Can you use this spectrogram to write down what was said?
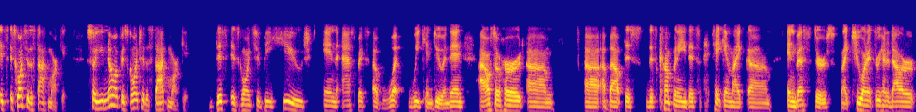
it's it's going to the stock market. So you know if it's going to the stock market, this is going to be huge in aspects of what we can do. And then I also heard um, uh, about this this company that's taking like um, investors like 200 300 dollar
